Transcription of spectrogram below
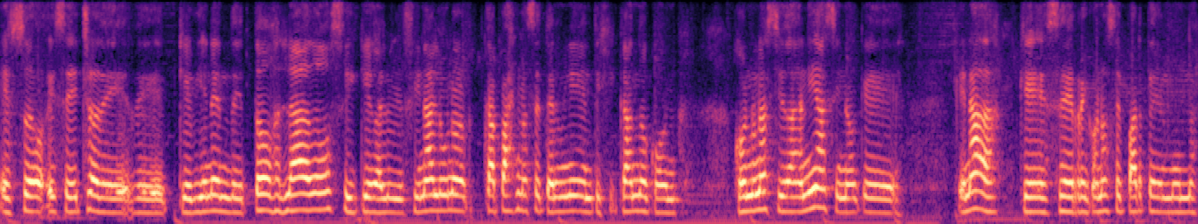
eso, ese hecho de, que vienen de todos lados y que al final uno capaz no se termina identificando con, con una ciudadanía, sino que que nada, que se reconoce parte del mundo.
